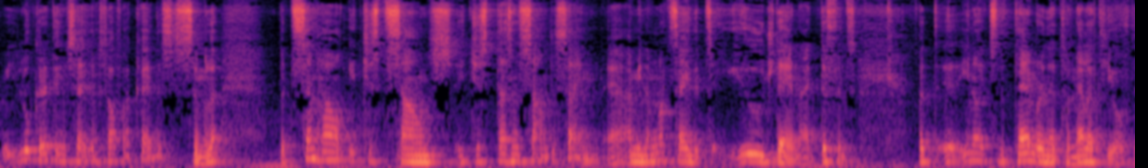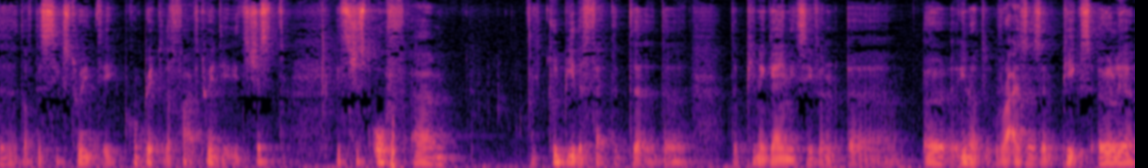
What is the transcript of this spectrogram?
you look at it and you say to yourself, okay, this is similar. But somehow it just sounds, it just doesn't sound the same. Uh, I mean, I'm not saying it's a huge day and night difference, but uh, you know, it's the timbre and the tonality of the of the 620 compared to the 520. It's just, it's just off. Um, it could be the fact that the the the pinna gain is even uh, you know rises and peaks earlier.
